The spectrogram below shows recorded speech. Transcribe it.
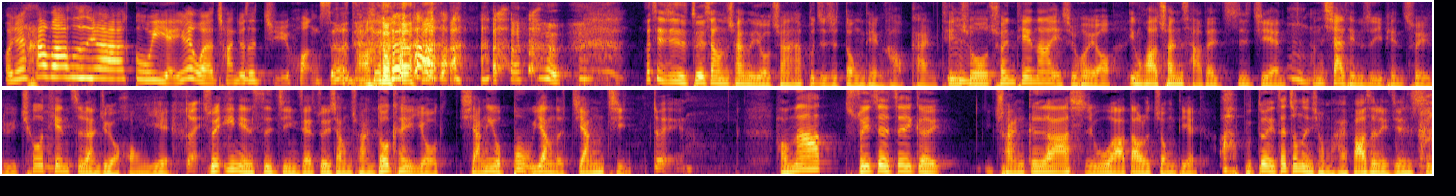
我觉得他不知道是不是因为他故意，因为我的船就是橘黄色的。而且其实最上川的游船，它不只是冬天好看，听说春天呢、也是会有樱花穿插在之间，嗯，夏天就是一片翠绿，秋天自然就有红叶，嗯、对，所以一年四季你在最上川都可以有享有不一样的江景。对，好，那随着这个船歌啊、食物啊到了终点啊，不对，在终点前我们还发生了一件事，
